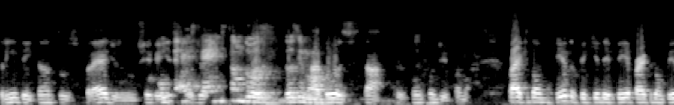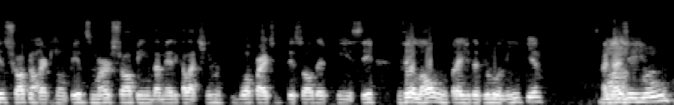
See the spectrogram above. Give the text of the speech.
30 e tantos prédios, não chega a isso? O BSR são 12, 12 imóveis. Ah, 12, tá, eu confundi, foi mal. Parque Dom Pedro, PQDP, Parque Dom Pedro, Shopping Shopping. Parque Dom Pedro, maior shopping da América Latina, boa parte do pessoal deve conhecer. Velon, um prédio da Vila Olímpia. HGRU,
